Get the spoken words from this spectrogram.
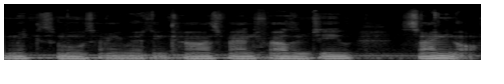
Mixels Happy Birthday Cars Fan 1002 signing off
